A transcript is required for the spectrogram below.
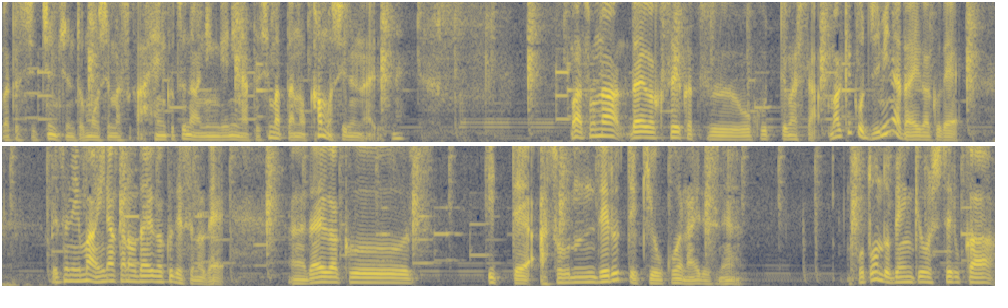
私チュンチュンと申しますが偏屈な人間になってしまったのかもしれないですね。まあそんな大学生活を送ってました。まあ結構地味な大学で別にまあ田舎の大学ですので大学行って遊んでるっていう記憶はないですね。ほとんど勉強してるか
